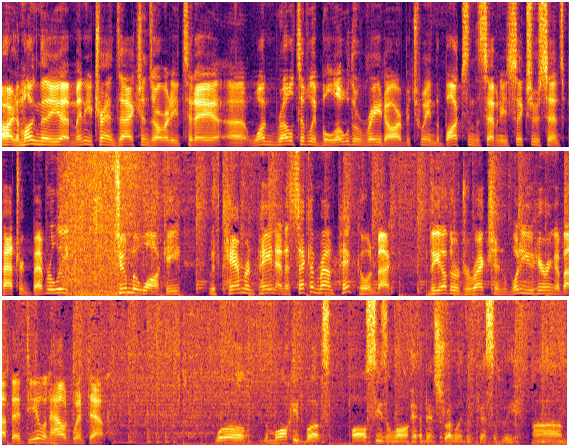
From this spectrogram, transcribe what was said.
All right, among the uh, many transactions already today, uh, one relatively below the radar between the Bucks and the 76ers sends Patrick Beverley to Milwaukee with Cameron Payne and a second round pick going back the other direction. What are you hearing about that deal and how it went down? Well, the Milwaukee Bucks all season long have been struggling defensively. Um,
